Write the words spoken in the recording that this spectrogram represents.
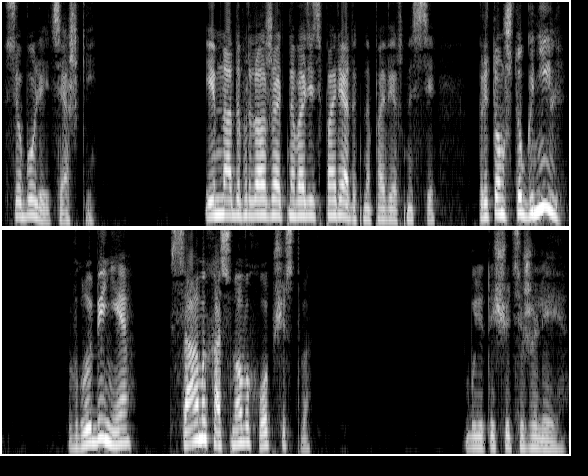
все более тяжкий. Им надо продолжать наводить порядок на поверхности, при том, что гниль в глубине, в самых основах общества. Будет еще тяжелее,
